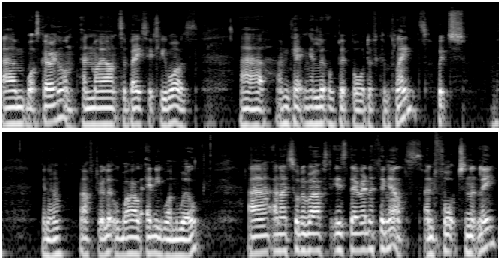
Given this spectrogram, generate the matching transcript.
Um, what's going on? And my answer basically was, uh, I'm getting a little bit bored of complaints, which, you know, after a little while, anyone will. Uh, and I sort of asked, is there anything else? And fortunately,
